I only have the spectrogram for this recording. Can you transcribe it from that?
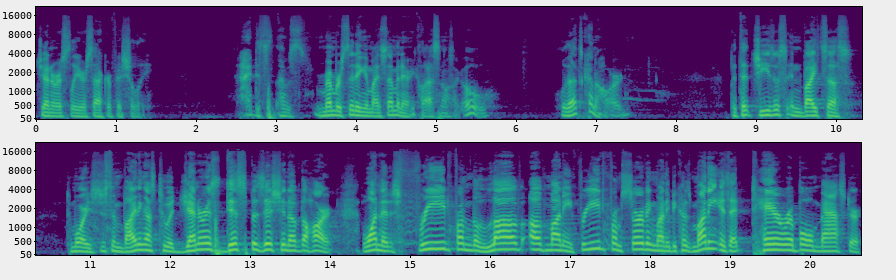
generously or sacrificially. I just, I was, remember sitting in my seminary class and I was like, oh, well, that's kind of hard. But that Jesus invites us to more. He's just inviting us to a generous disposition of the heart, one that is freed from the love of money, freed from serving money, because money is a terrible master.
